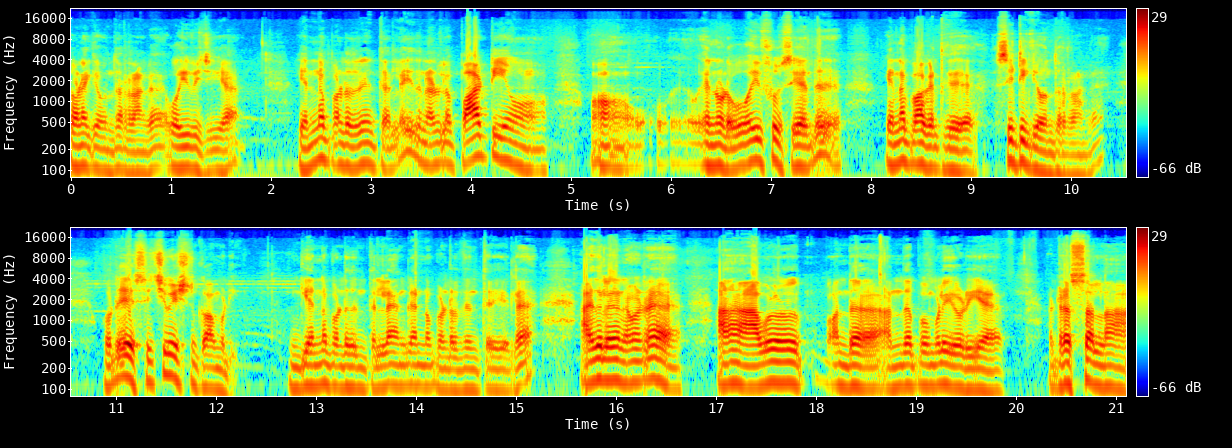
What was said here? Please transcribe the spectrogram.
துணைக்கு வந்துடுறாங்க ஒய் விஜயா. என்ன பண்ணுறதுன்னு தெரில இது நடுவில் பாட்டியும் என்னோடய என்னோட ஒய்ஃபும் சேர்ந்து என்ன பார்க்கறதுக்கு சிட்டிக்கு வந்துடுறாங்க. ஒரே சுச்சுவேஷன் காமெடி இங்கே என்ன பண்ணுறதுன்னு தெரியல அங்கே என்ன பண்ணுறதுன்னு தெரியல. அதில் நம்ம அவ்வளோ அந்த அந்த பொம்பளையுடைய ட்ரெஸ் எல்லாம்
